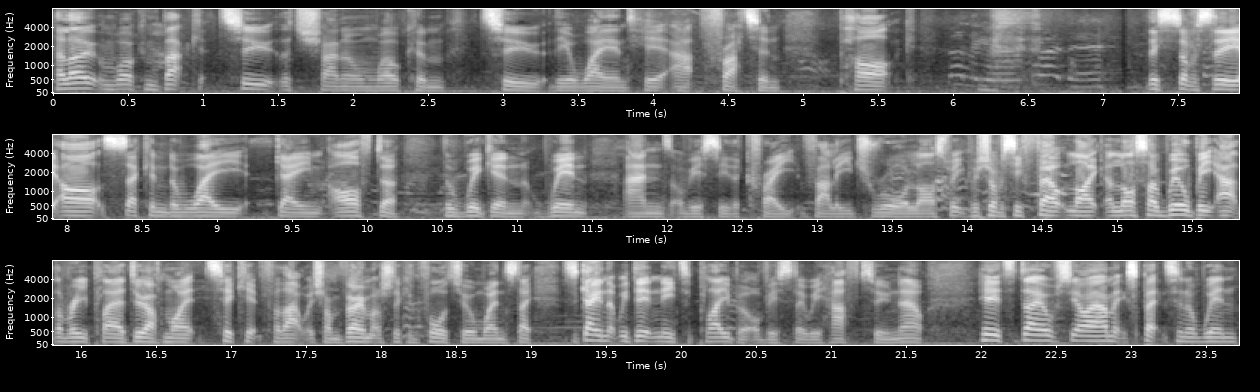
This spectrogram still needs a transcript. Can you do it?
Hello and welcome back to the channel and welcome to the away end here at Fratton Park. This is obviously our second away game after the Wigan win and obviously the Cray Valley draw last week, which obviously felt like a loss. I will be at the replay. I do have my ticket for that, which I'm very much looking forward to on Wednesday. It's a game that we didn't need to play, but obviously we have to now. Here today, obviously, I am expecting a win.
